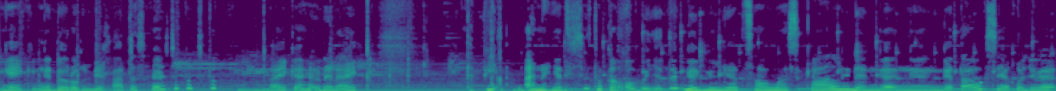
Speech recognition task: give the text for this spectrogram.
nge, ngedorong dia ke atas ayo cepet cepet. Naik ya udah naik. Tapi anehnya tuh sih tukang obatnya tuh nggak ngeliat sama sekali dan nggak nggak tahu sih aku juga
